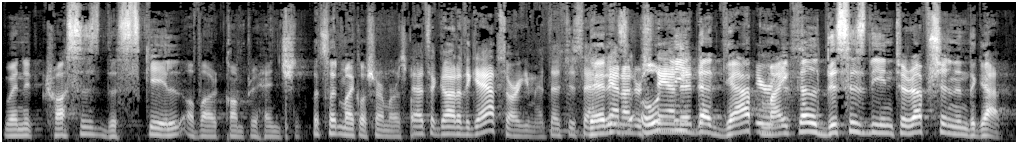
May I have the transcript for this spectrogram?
when it crosses the scale of our comprehension. Let's let Michael Shermer respond. That's a God of the gaps argument. That's just there I can't is understand only it. the gap, Michael. This is the interruption in the gap.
